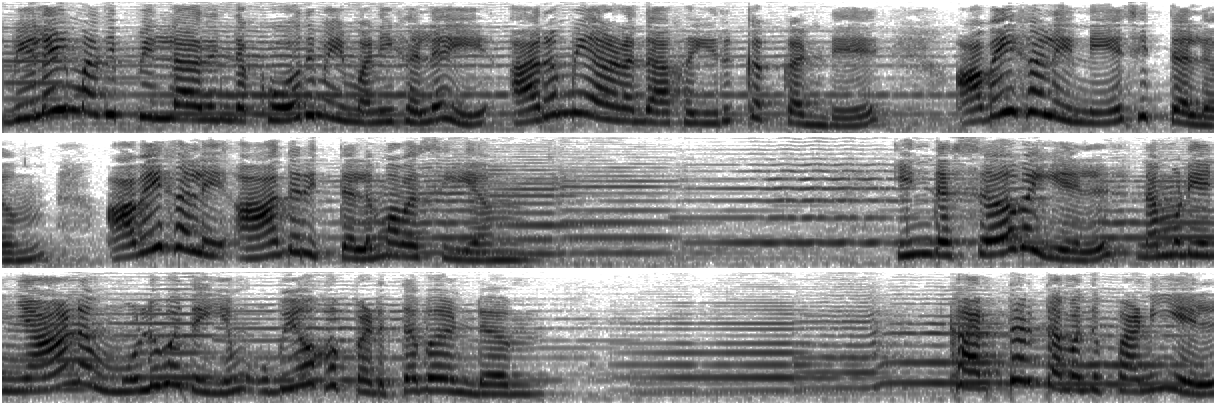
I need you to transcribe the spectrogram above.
விலை மதிப்பில்லாத இந்த கோதுமை மணிகளை அருமையானதாக இருக்க கண்டு அவைகளை நேசித்தலும் அவைகளை ஆதரித்தலும் அவசியம். இந்த சேவையில் நம்முடைய ஞானம் முழுவதையும் உபயோகப்படுத்த வேண்டும். கர்த்தர் தமது பணியில்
